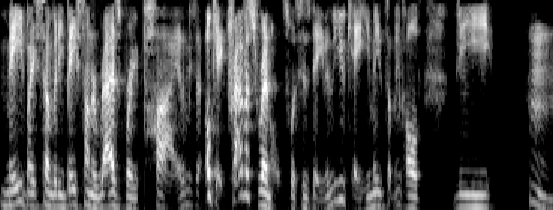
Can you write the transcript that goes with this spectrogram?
made by somebody based on a Raspberry Pi. Let me say, okay, Travis Reynolds was his name in the UK. He made something called the, hmm,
